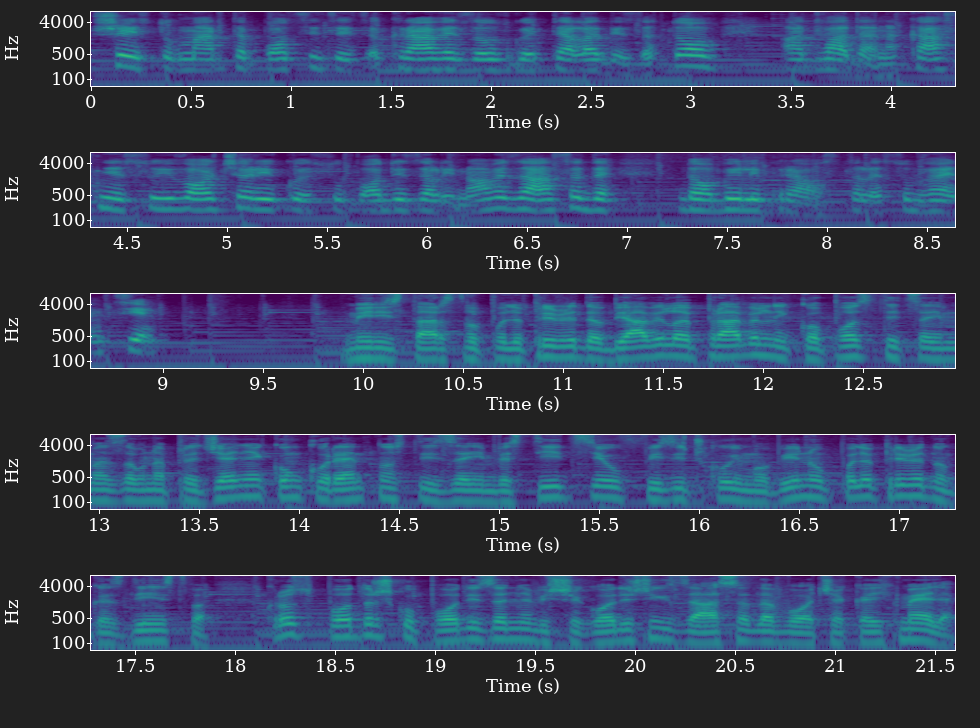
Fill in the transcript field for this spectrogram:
6. marta podsticaj za krave za uzgoj teladi za tov, a dva dana kasnije su i voćari koji su podizali nove zasade dobili preostale subvencije. Ministarstvo poljoprivrede objavilo je pravilnik o posticajima za unapređenje konkurentnosti za investicije u fizičku imovinu poljoprivrednog gazdinstva kroz podršku podizanja višegodišnjih zasada voćaka i hmelja.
